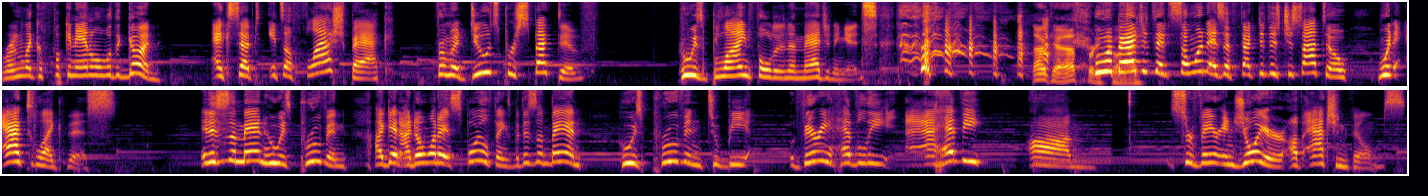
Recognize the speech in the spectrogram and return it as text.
running like a fucking animal with a gun. Except it's a flashback from a dude's perspective who is blindfolded and imagining it. Okay, that's pretty. who funny. imagines that someone as effective as Chisato would act like this. And this is a man who is proven, again, I don't want to spoil things, but this is a man who is proven to be very heavily, a heavy um, surveyor, enjoyer of action films.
